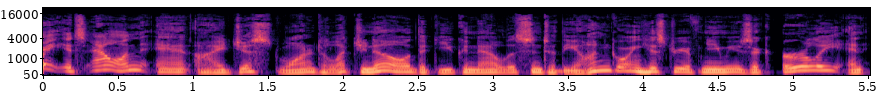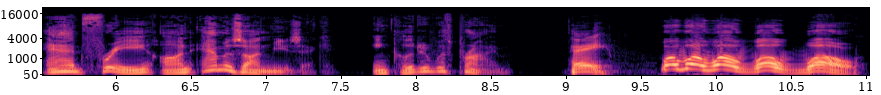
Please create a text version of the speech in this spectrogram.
Hey, it's Alan, and I just wanted to let you know that you can now listen to the ongoing history of new music early and ad free on Amazon Music, included with Prime. Hey, Whoa, whoa, whoa, whoa, whoa.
